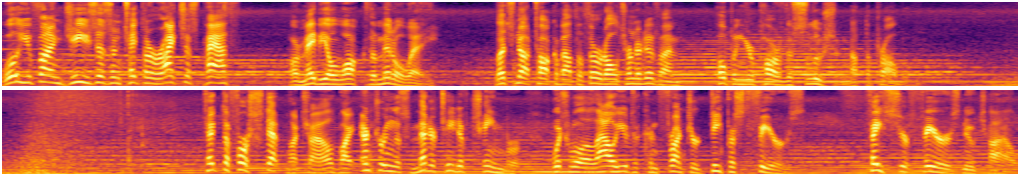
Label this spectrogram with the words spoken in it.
Will you find Jesus and take the righteous path? Or maybe you'll walk the middle way. Let's not talk about the third alternative. I'm hoping you're part of the solution, not the problem. Take the first step, my child, by entering this meditative chamber, which will allow you to confront your deepest fears. Face your fears, new child.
